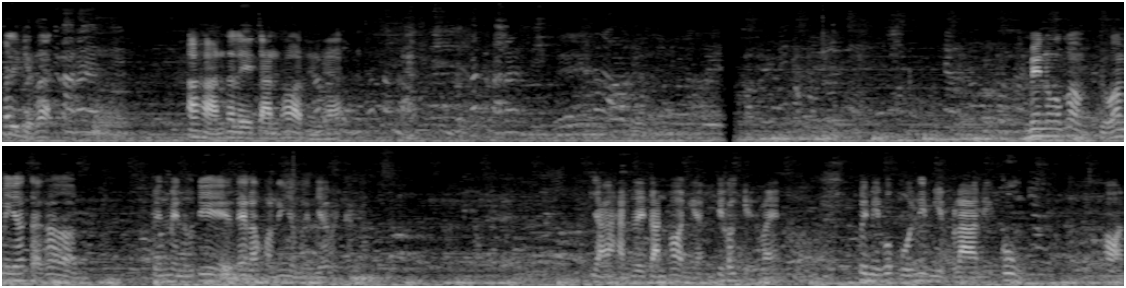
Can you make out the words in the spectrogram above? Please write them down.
ก็จะเขียนว่า อาหารทะเลจานทอดเห็นไหมฮะเมนูก็ถือว่าไม่เยอะแต่ก็เป็นเมนูที่ได้รับความนิยมกันเยอะเหมือนกันครับอย่างอาหารทะเลจานทอดเงี้ยที่เขาเขียนไว้ ก็มีพวกปูนี่มีปลา มีกุ้งทอด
